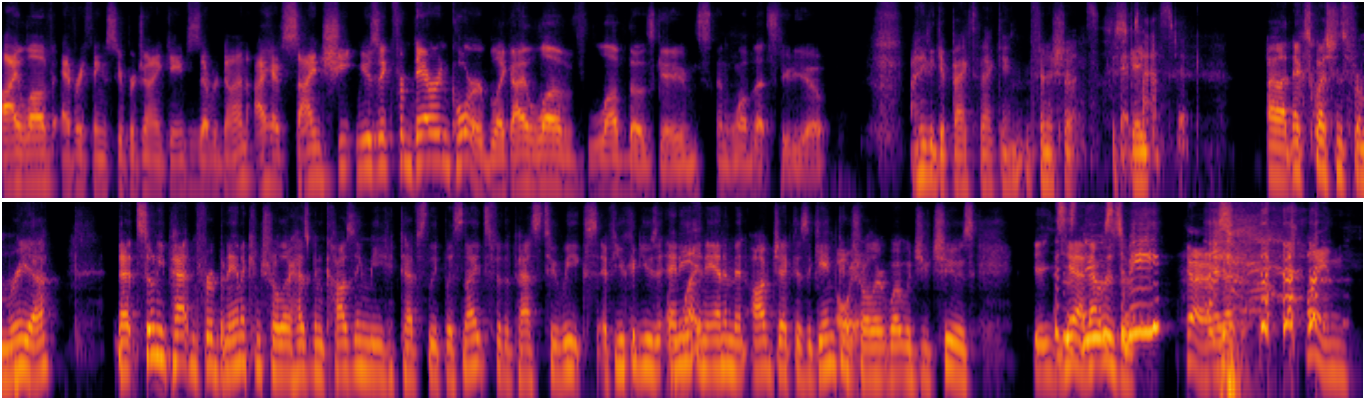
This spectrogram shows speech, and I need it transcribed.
I love everything Supergiant Games has ever done. I have signed sheet music from Darren Korb. Like I love love those games and love that studio. I need to get back to that game and finish it. That's Escape. fantastic. Uh, next question's from Maria. That Sony patent for a banana controller has been causing me to have sleepless nights for the past two weeks. If you could use any what? inanimate object as a game Oh, yeah. controller, what would you choose? This yeah, is that was to a- me. yeah, explain.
